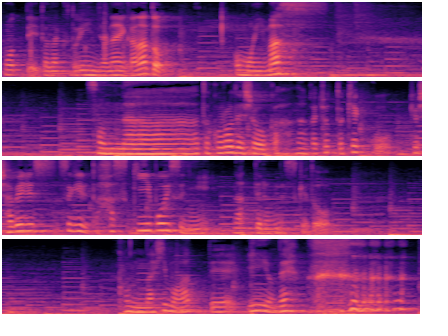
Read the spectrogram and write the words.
持っていただくといいんじゃないかなと思います。そんなところでしょうか。なんかちょっと結構今日喋りすぎるとハスキーボイスになってるんですけどこんな日もあっていいよね。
